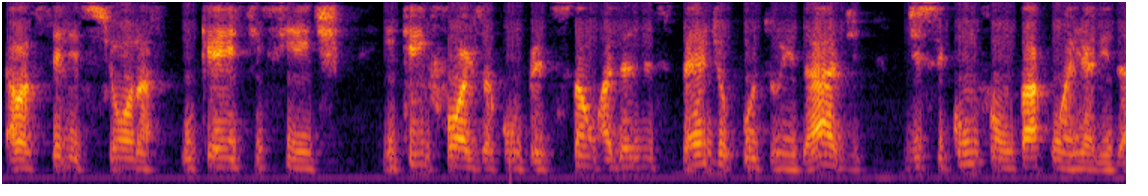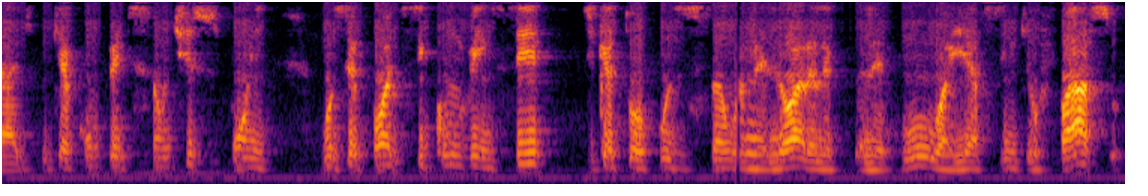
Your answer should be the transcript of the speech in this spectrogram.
ela seleciona o que é eficiente. E quem foge da competição, às vezes perde a oportunidade de se confrontar com a realidade, porque a competição te expõe. Você pode se convencer de que a tua posição é melhor, ela é, é boa, e é assim que eu faço.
